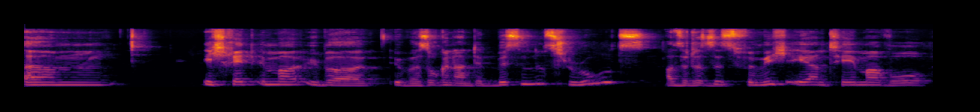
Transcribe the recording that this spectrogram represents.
ähm, ich rede immer über, über sogenannte Business Rules. Also das ist für mich eher ein Thema, wo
